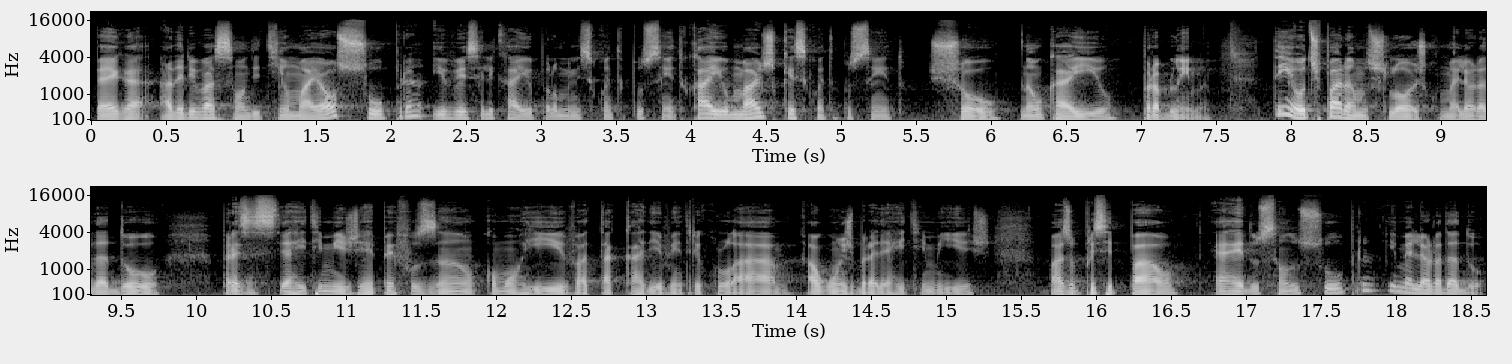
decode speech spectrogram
pega a derivação onde tinha o maior supra e vê se ele caiu pelo menos 50%. Caiu mais do que 50%, show. Não caiu, problema. Tem outros parâmetros, lógico, melhora da dor, presença de arritmias de reperfusão, como RIVA, ataque cardioventricular, algumas bradiarritmias, mas o principal é a redução do supra e melhora da dor.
